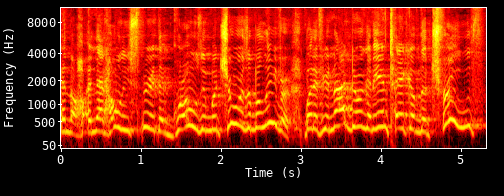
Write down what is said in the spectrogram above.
and, the, and that Holy Spirit that grows and matures a believer. But if you're not doing an intake of the truth,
